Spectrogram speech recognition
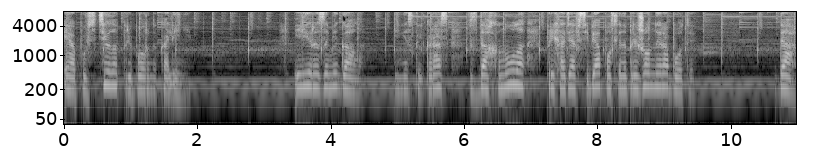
и опустила прибор на колени. Лира замигала и несколько раз вздохнула, приходя в себя после напряженной работы. «Да»,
